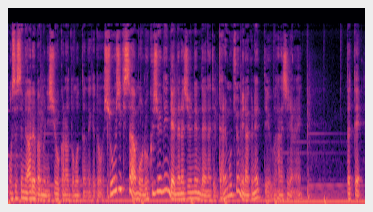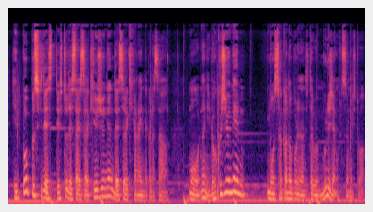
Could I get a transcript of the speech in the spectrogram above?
おすすめアルバムにしようかなと思ったんだけど正直さもう60年代70年代なんて誰も興味なくねっていう話じゃない？だってヒップホップ好きですっていう人でさえさ90年代すら聞かないんだからさもう何？60年も遡るなんて多分無理じゃん普通の人は。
